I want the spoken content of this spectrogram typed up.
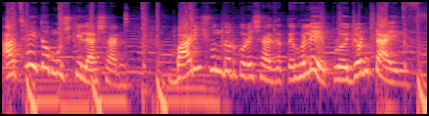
আছেই তো মুশকিল আসান। বাড়ি সুন্দর করে সাজাতে হলে প্রয়োজন টাইলস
